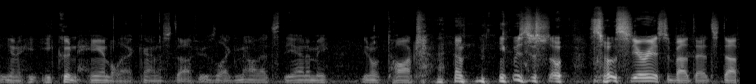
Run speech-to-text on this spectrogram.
you know, he, he couldn't handle that kind of stuff. He was like, "No, that's the enemy. You don't talk to them." he was just so so serious about that stuff.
